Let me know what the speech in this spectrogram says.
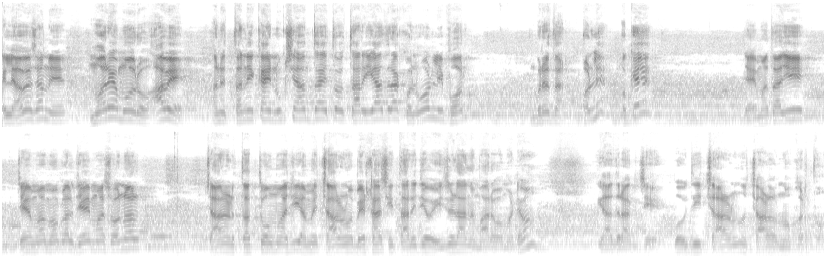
એટલે હવે છે ને, મોરે મોરો આવે અને તને કાંઈ નુકસાન થાય તો તારે યાદ રાખવાનું only for brother only okay? જય માતાજી, જય મા મોગલ, જય મા સોનલ. ચારણ તત્વોમાં જી અમે ચારણો બેઠા છીએ, તારી જેવો ઈજડાને મારવા માટે, હો. યાદ રાખજે. કોઈ દી ચારણનો ચાળો ન કરતો.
